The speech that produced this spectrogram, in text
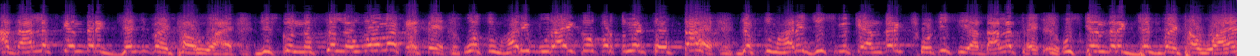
عدالت کے اندر ایک جج بیٹھا ہوا ہے، جس کو نفس لواما کہتے ہیں۔ وہ تمہاری برائی کے اوپر تمہیں ٹوکتا ہے۔ جب تمہارے جسم کے اندر ایک چھوٹی سی عدالت ہے، اس کے اندر ایک جج بیٹھا ہوا ہے،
